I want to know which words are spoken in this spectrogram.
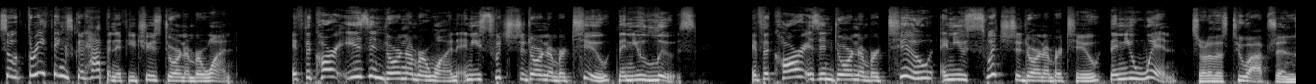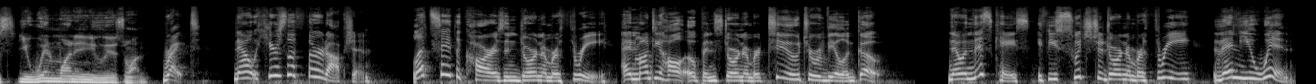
So, three things could happen if you choose door number one. If the car is in door number one and you switch to door number two, then you lose. If the car is in door number two and you switch to door number two, then you win. Sort of those two options you win one and you lose one. Right. Now, here's the third option. Let's say the car is in door number three and Monty Hall opens door number two to reveal a goat. Now, in this case, if you switch to door number three, then you win.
